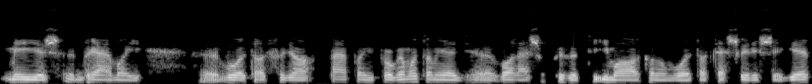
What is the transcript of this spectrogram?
mély és drámai volt az, hogy a pápai programot, ami egy vallások közötti ima alkalom volt a testvériségért,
